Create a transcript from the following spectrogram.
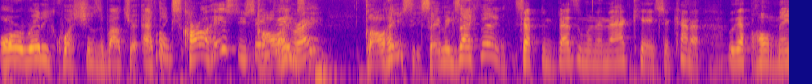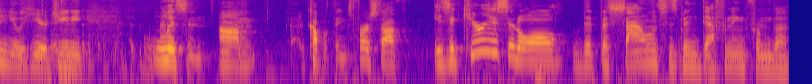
already questions about your ethics. Carl Heastie, same Carl thing, Heastie. right? Carl Heastie, same exact thing. Except embezzlement in that case, it kind of we got the whole menu here, Jeanne. Listen, um, a couple things. First off, is it curious at all that the silence has been deafening from the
